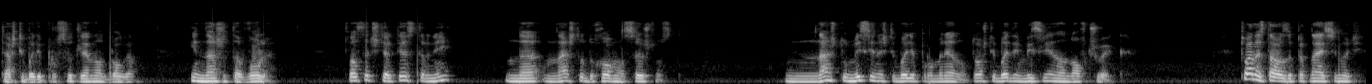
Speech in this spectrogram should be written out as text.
тя ще бъде просветлена от Бога и нашата воля. Това са четирите страни на нашата духовна същност. Нашето мислене ще бъде променено. То ще бъде мислене на нов човек. Това не става за 15 минути.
